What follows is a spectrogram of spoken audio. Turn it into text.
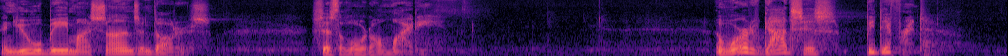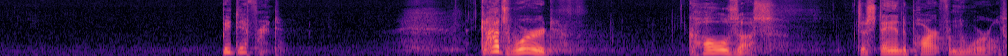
and you will be my sons and daughters, says the Lord Almighty. The Word of God says, be different. Be different. God's Word calls us to stand apart from the world.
